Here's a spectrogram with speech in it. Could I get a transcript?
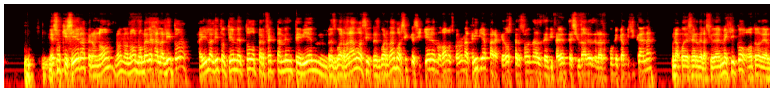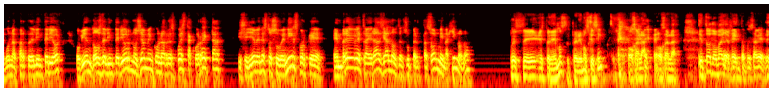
Eso quisiera, pero no, no, no, no, no me deja Lalito. Ahí Lalito tiene todo perfectamente bien resguardado, así, resguardado, así que si quieres nos vamos con una trivia para que dos personas de diferentes ciudades de la República Mexicana, una puede ser de la Ciudad de México, otra de alguna parte del interior, o bien dos del interior, nos llamen con la respuesta correcta y se lleven estos souvenirs, porque en breve traerás ya los del Supertazón, me imagino, ¿no? Pues eh, esperemos, esperemos que sí. Ojalá, ojalá. Que todo vaya Perfecto, pues a ver.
